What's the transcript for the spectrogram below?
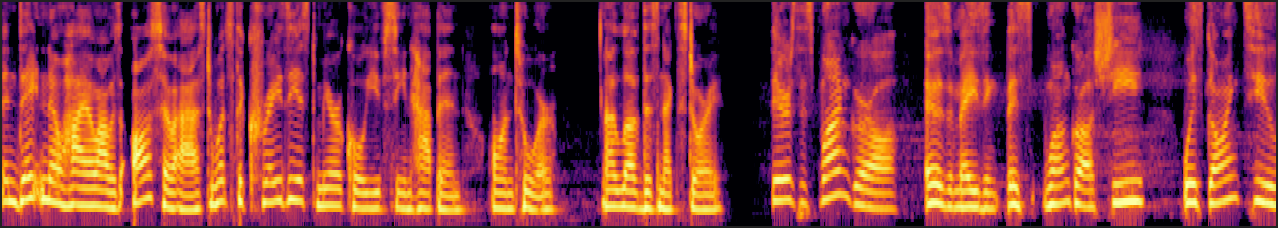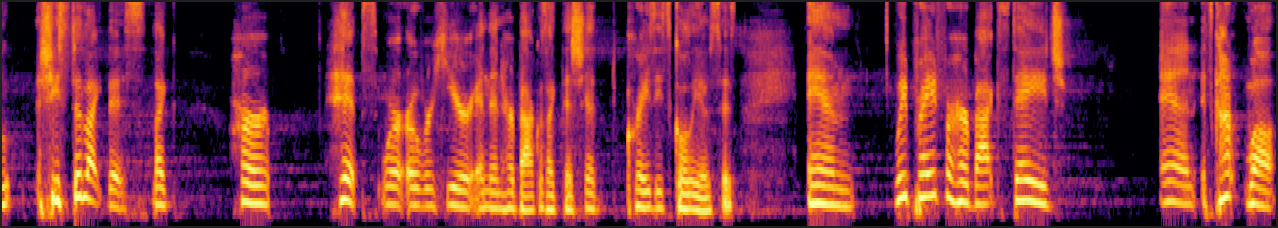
In Dayton, Ohio, I was also asked, What's the craziest miracle you've seen happen on tour? I love this next story. There's this one girl, it was amazing. This one girl, she was going to, she stood like this, like her hips were over here, and then her back was like this. She had crazy scoliosis. And we prayed for her backstage, and it's kind of, well,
